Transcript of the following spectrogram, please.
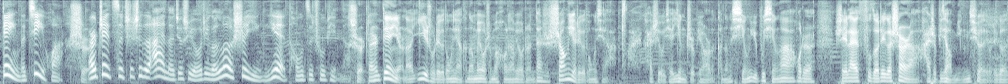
电影的计划。是。而这次《痴痴的爱》呢，就是由这个乐视影业投资出品的。是。但是电影呢，艺术这个东西啊，可能没有什么衡量标准，但是商业这个东西啊，哎。还是有一些硬指标的，可能行与不行啊，或者谁来负责这个事儿啊，还是比较明确的，有这个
